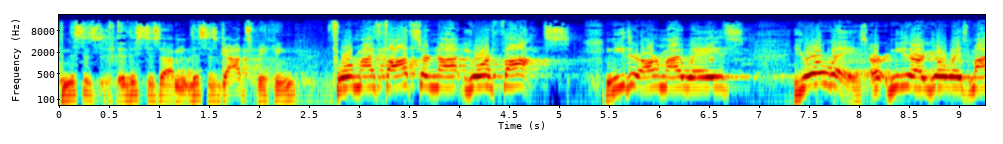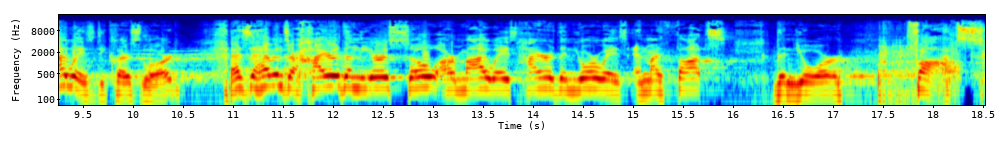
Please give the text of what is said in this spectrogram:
And this is, this is, um, this is God speaking. For my thoughts are not your thoughts, neither are my ways your ways, or neither are your ways my ways, declares the Lord. As the heavens are higher than the earth, so are my ways higher than your ways, and my thoughts than your thoughts.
